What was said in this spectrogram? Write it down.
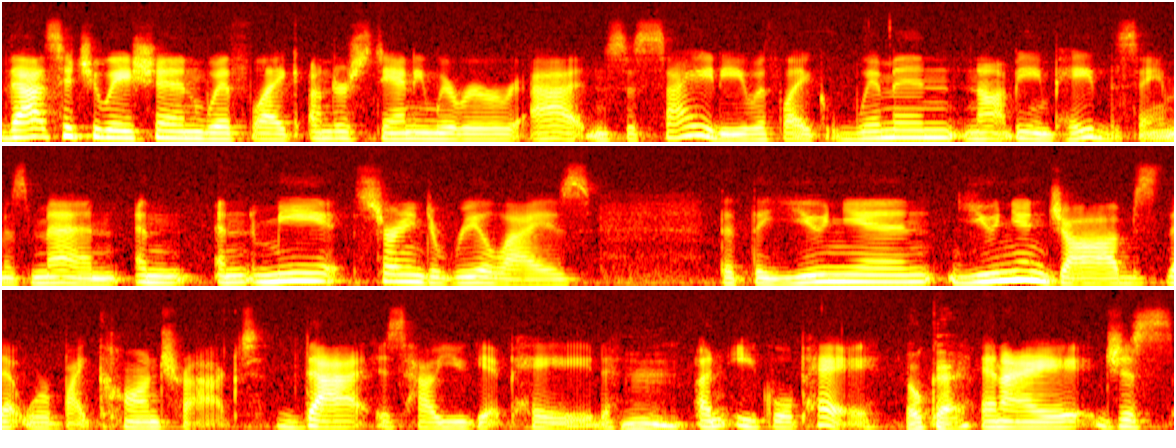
That situation with like understanding where we were at in society, with like women not being paid the same as men, and and me starting to realize that the union union jobs that were by contract, that is how you get paid Hmm. an equal pay. Okay. And I just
